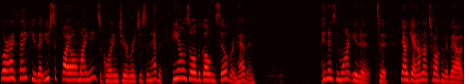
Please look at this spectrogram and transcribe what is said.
Lord, I thank you that you supply all my needs according to your riches in heaven. He owns all the gold and silver in heaven. He doesn't want you to, to now again, I'm not talking about,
